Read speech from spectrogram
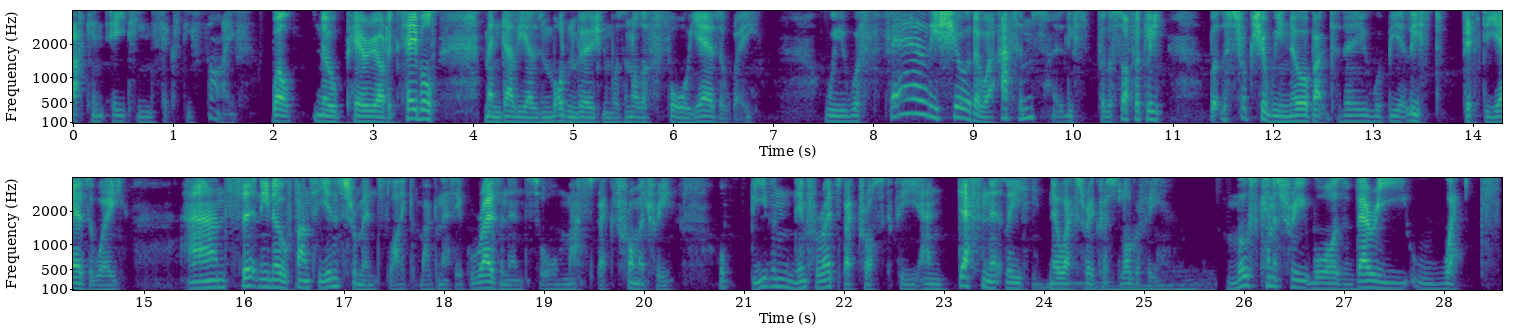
back in 1865? Well, no periodic table. Mendeleev's modern version was another four years away. We were fairly sure there were atoms, at least philosophically, but the structure we know about today would be at least 50 years away, and certainly no fancy instruments like magnetic resonance or mass spectrometry, or even infrared spectroscopy, and definitely no X ray crystallography. Most chemistry was very wet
